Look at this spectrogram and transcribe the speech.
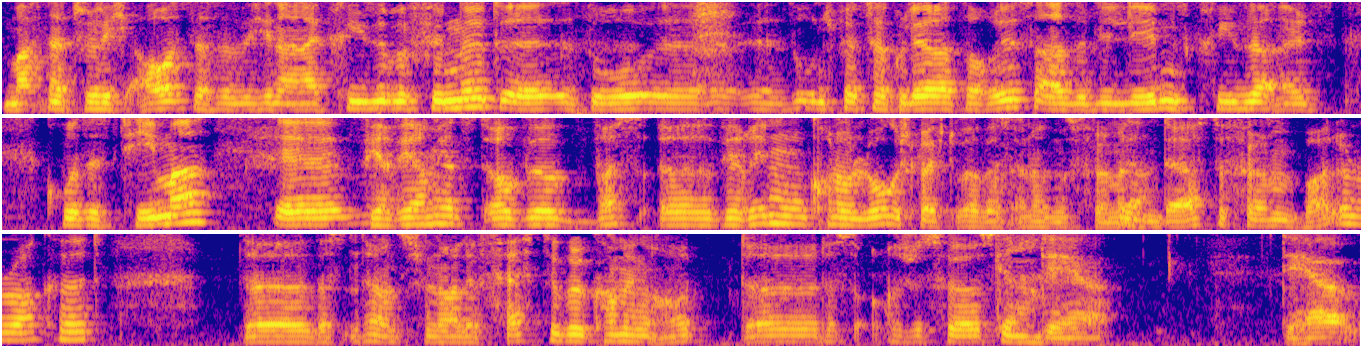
macht natürlich aus, dass er sich in einer Krise befindet, äh, so, so unspektakulär das auch ist. Also die Lebenskrise als großes Thema. Äh, Wir, wir haben jetzt, äh, wir, was, äh, wir reden chronologisch vielleicht über Wes Andersons Filme. Ja. Der erste Film, Bottle Rocket, das internationale Festival Coming Out äh, des Regisseurs. Genau. der, der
